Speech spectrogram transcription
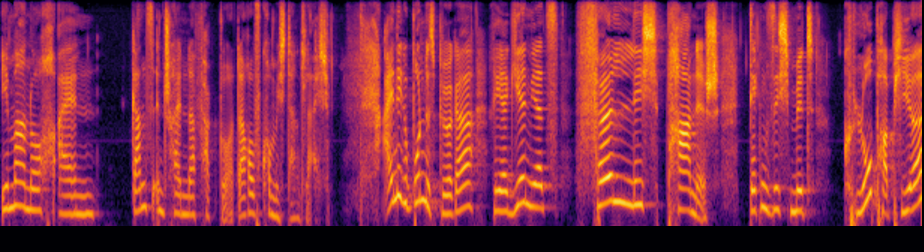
immer noch ein ganz entscheidender Faktor. Darauf komme ich dann gleich. Einige Bundesbürger reagieren jetzt völlig panisch, decken sich mit Klopapier,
